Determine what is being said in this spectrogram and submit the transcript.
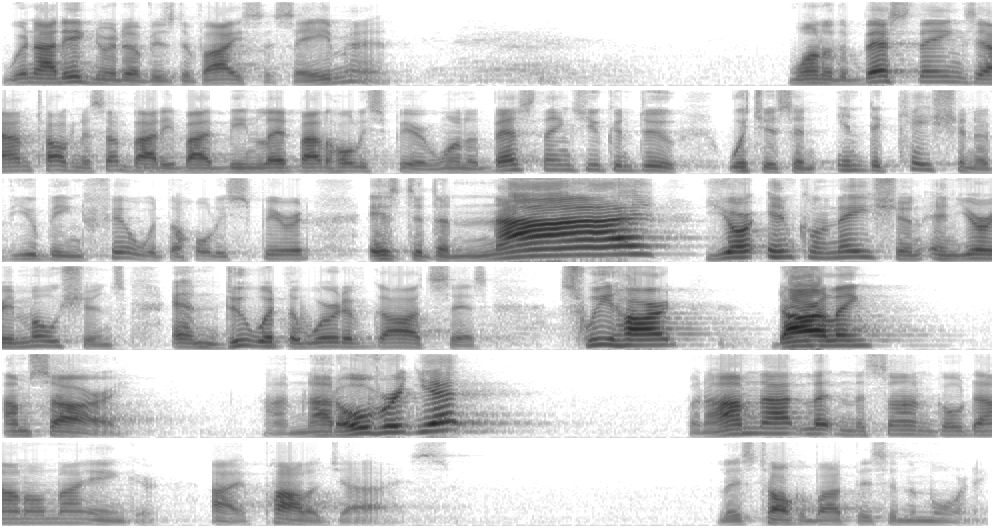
We're not ignorant of his devices. Amen. One of the best things, I'm talking to somebody about being led by the Holy Spirit. One of the best things you can do, which is an indication of you being filled with the Holy Spirit, is to deny your inclination and your emotions and do what the Word of God says. Sweetheart, darling, I'm sorry. I'm not over it yet. But I'm not letting the sun go down on my anger. I apologize. Let's talk about this in the morning.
